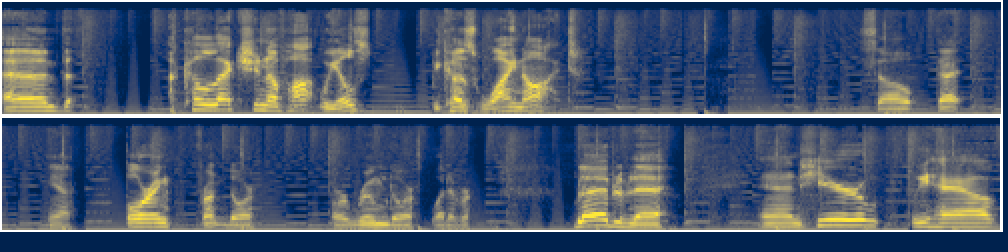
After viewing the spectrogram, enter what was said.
And a collection of Hot Wheels, because why not? So, that, yeah. Boring, front door, or room door, whatever. Blah, blah, blah. And here we have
